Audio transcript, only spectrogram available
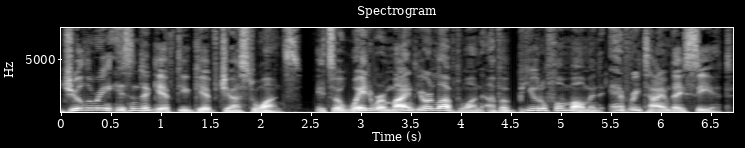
Jewelry isn't a gift you give just once, it's a way to remind your loved one of a beautiful moment every time they see it.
